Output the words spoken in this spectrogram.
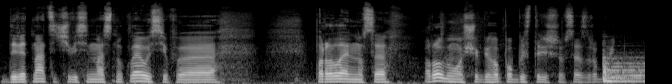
19 чи 18 нуклеусів. Е, паралельно все робимо, щоб його побистріше все зробити.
